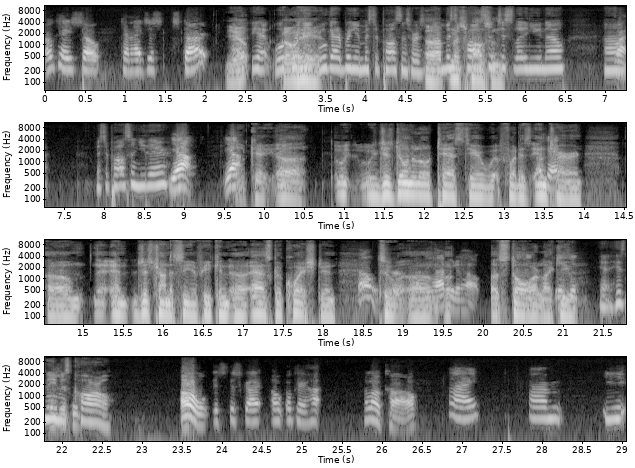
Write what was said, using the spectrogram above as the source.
Okay, so can I just start? Yep. Uh, yeah, we'll Go bring ahead. in, we'll got to bring in Mr. Paulsen first. Uh, Uh, Mr. Mr. Paulsen, Paulsen. just letting you know. Um, What? Mr. Paulsen, you there? Yeah, yeah. Okay. Uh, we, we're just doing a little test here for this intern, um, and just trying to see if he can uh, ask a question Oh, to sure. Uh, happy to help. a, a star it- like you. it- Yeah, his name Is is it- Carl. oh, it's this guy. Oh, okay. Hi. Hello, Carl. Hi. Um, y-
